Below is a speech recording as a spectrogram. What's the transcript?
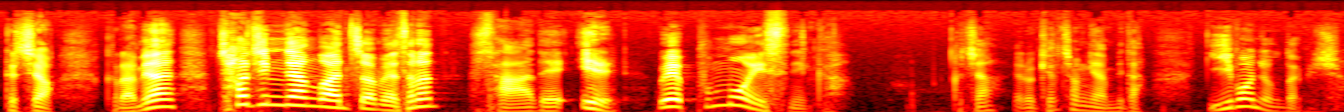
그죠? 그러면 처짐량 관점에서는 4대 1. 왜 분모에 있으니까. 그죠? 이렇게 정리합니다. 2번 정답이죠.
